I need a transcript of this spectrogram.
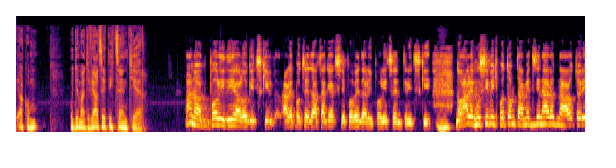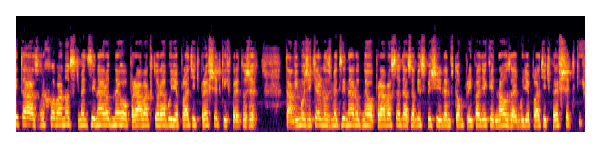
ako bude mať viacej tých centier. Áno, polidialogicky, alebo teda tak, jak ste povedali, policentricky. Mhm. No ale musí byť potom tá medzinárodná autorita a zvrchovanosť medzinárodného práva, ktorá bude platiť pre všetkých, pretože tá vymožiteľnosť medzinárodného práva sa dá zabezpečiť len v tom prípade, keď naozaj bude platiť pre všetkých.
